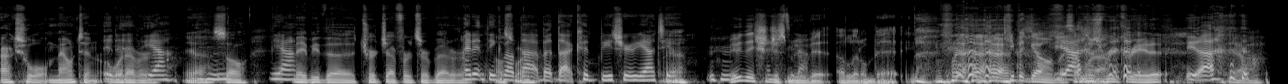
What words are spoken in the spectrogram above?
actual mountain or It is, whatever. yeah. Yeah. Mhm. So Yeah. maybe the church efforts are better. I didn't think about that, but that could be true. Yeah, too. Yeah. Mhm. Maybe they should I just move that. it a little bit. Keep it going. but Yeah. Just recreate it. Yeah. Yeah.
